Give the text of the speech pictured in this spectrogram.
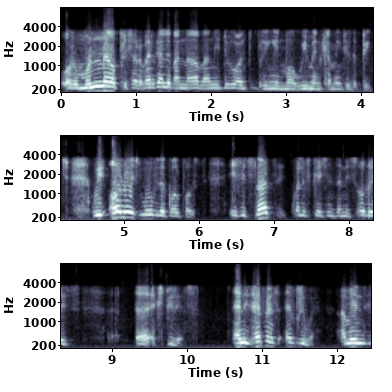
or monna o prefer o bereka le banna ba bang do want to bring in more women coming to the picture. We always move the goalpost. If it's not qualifications then it's always uh, uh, experience. And it happens everywhere. I mean,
